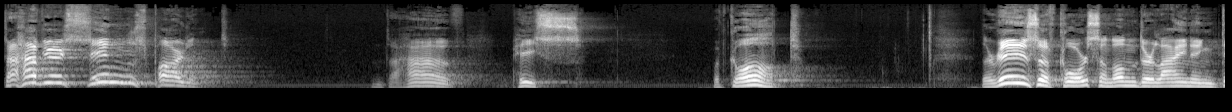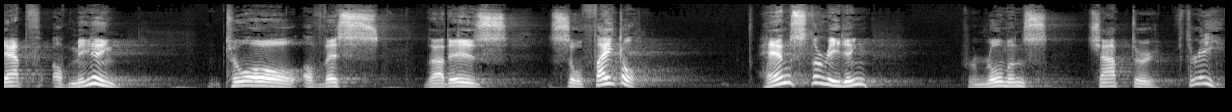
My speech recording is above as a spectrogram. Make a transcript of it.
To have your sins pardoned and to have peace with God. There is, of course, an underlining depth of meaning to all of this that is so vital. Hence the reading from Romans chapter 3.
